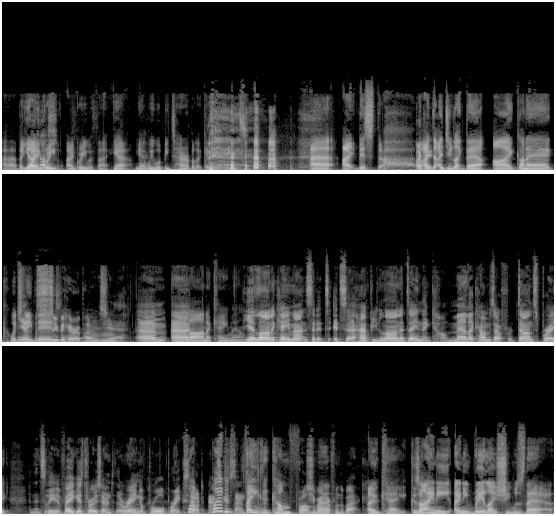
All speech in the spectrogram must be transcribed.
Uh, but yeah, Like I agree. us. I agree with that. Yeah, yeah, we would be terrible at getting beats. Uh, I this I, I do like their iconic, which yeah, they the did. superhero pose. Mhm. Yeah. Um, uh, Lana came out. Yeah, Lana came out and said it's it's a happy Lana day, and then Carmella comes out for a dance break, and then Zelina Vega throws her into the ring. A brawl breaks Well, out. where Asuka did stands Vega tall. come from? She ran out from the back. Okay, because I only only realised she was there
